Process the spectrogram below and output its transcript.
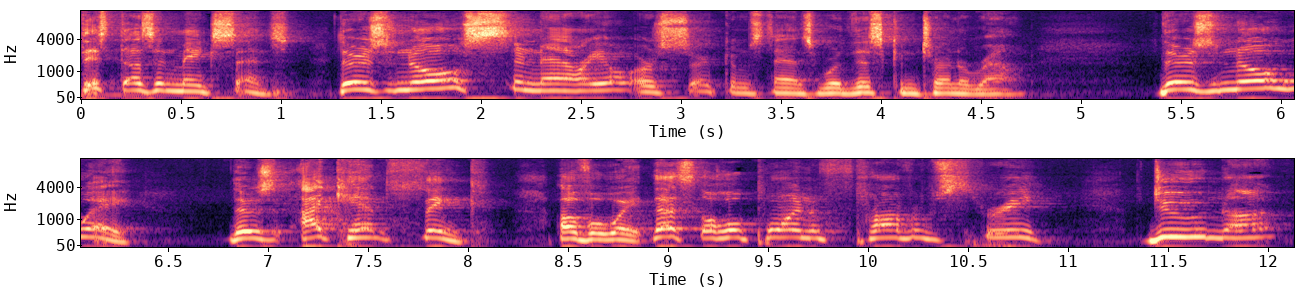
This doesn't make sense. There's no scenario or circumstance where this can turn around. There's no way. There's I can't think of a way. That's the whole point of Proverbs 3. Do not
